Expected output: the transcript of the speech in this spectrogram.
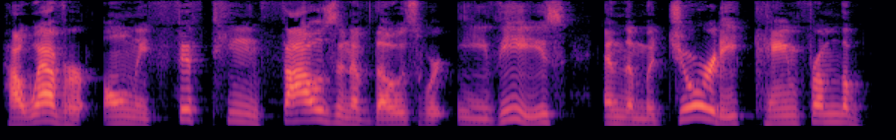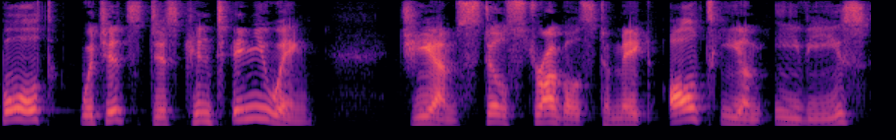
However, only 15,000 of those were EVs, and the majority came from the Bolt, which it's discontinuing. GM still struggles to make Ultium EVs,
